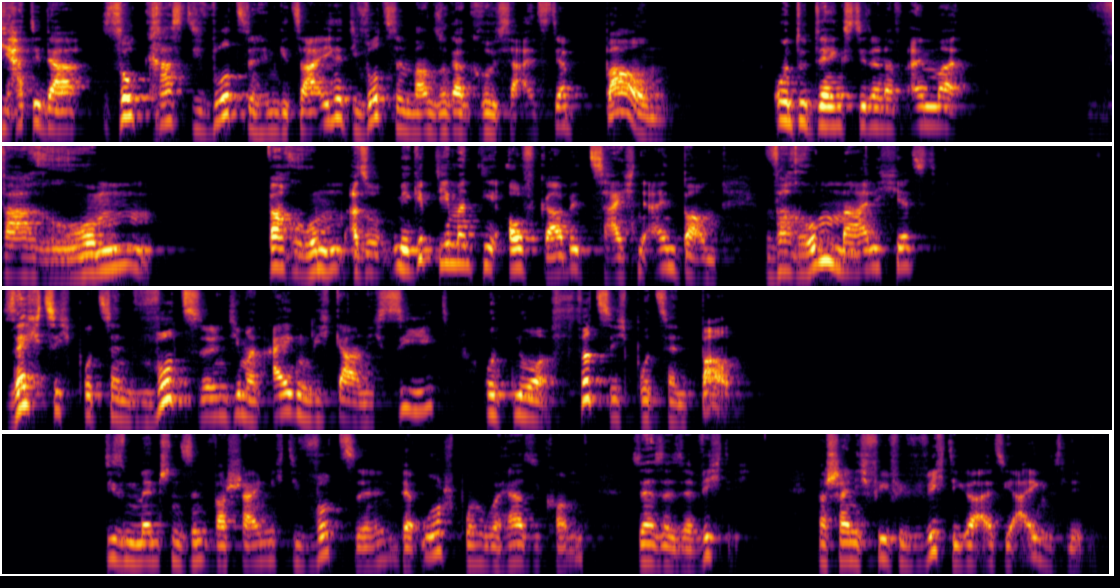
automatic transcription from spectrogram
die hatte da so krass die Wurzeln hingezeichnet. Die Wurzeln waren sogar größer als der Baum. Und du denkst dir dann auf einmal, warum, warum, also mir gibt jemand die Aufgabe, zeichne einen Baum. Warum male ich jetzt 60% Wurzeln, die man eigentlich gar nicht sieht und nur 40% Baum? Diesen Menschen sind wahrscheinlich die Wurzeln, der Ursprung, woher sie kommt, sehr, sehr, sehr wichtig. Wahrscheinlich viel, viel, viel wichtiger als ihr eigenes Leben.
